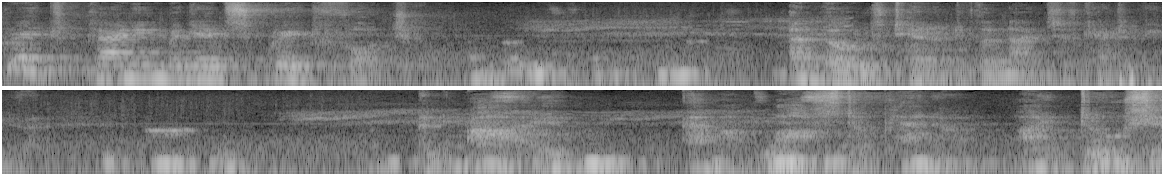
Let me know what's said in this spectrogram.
Great planning begets great fortune. An old tenant of the Knights of Catarina. And I am a master planner, I do say.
